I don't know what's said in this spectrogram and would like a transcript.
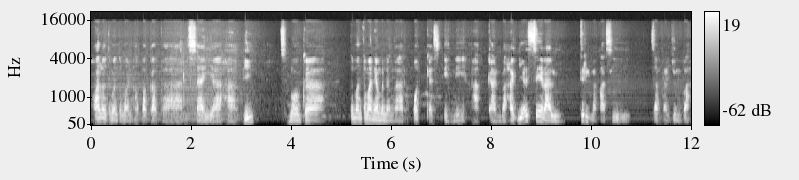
Halo teman-teman, apa kabar? Saya Habi. Semoga teman-teman yang mendengar podcast ini akan bahagia selalu. Terima kasih. Sampai jumpa.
